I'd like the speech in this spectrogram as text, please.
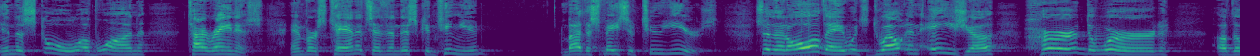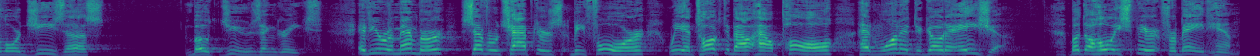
in the school of one Tyrannus. In verse 10, it says, And this continued by the space of two years, so that all they which dwelt in Asia heard the word of the Lord Jesus, both Jews and Greeks. If you remember several chapters before, we had talked about how Paul had wanted to go to Asia, but the Holy Spirit forbade him.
